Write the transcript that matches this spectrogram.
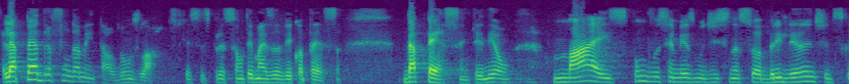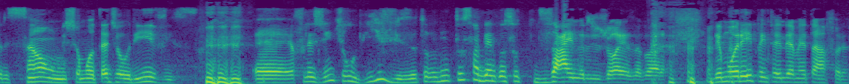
ela é a pedra fundamental, vamos lá, acho que essa expressão tem mais a ver com a peça da peça, entendeu? Mas, como você mesmo disse na sua brilhante descrição, me chamou até de Ourives. é, eu falei, gente, Ourives? Eu tô, não estou sabendo que eu sou designer de joias agora. Demorei para entender a metáfora.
